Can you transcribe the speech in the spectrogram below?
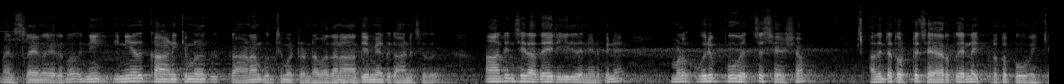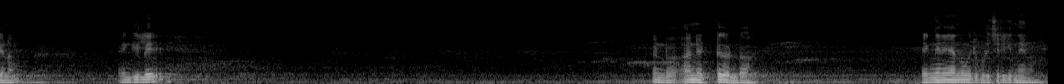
മനസ്സിലായെന്ന് കരുതുന്നു ഇനി ഇനി അത് കാണിക്കുമ്പോൾ നിങ്ങൾക്ക് കാണാൻ ബുദ്ധിമുട്ടുണ്ടാവും അതാണ് ആദ്യമേ അത് കാണിച്ചത്. ആദ്യം ചെയ്ത അതേ രീതി തന്നെയാണ്. പിന്നെ നമ്മൾ ഒരു പൂ വെച്ച ശേഷം അതിന്റെ തൊട്ട് ചേർത്ത് തന്നെ ഇപ്പുറത്ത് പൂ വെക്കണം. എങ്കിലേ കണ്ടോ? ആ നെട്ട് കണ്ടോ? എങ്ങനെയാണ് പിടിച്ചിരിക്കുന്നതെന്ന്?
